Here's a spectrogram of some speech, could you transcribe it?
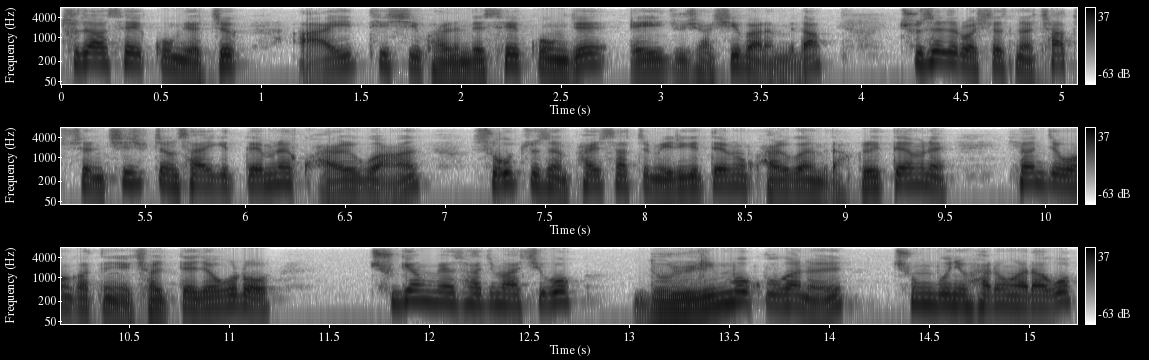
투자 세액공제 즉 ITC 관련된 세액공제 A 주시하시기 바랍니다. 추세대로 하셨습니다. 차트 추세는 70.4이기 때문에 과열관, 수급 추세는 84.1이기 때문에 과열관입니다. 그렇기 때문에 현재 구간 같은 경우 절대적으로 추격 매수하지 마시고 눌림목 구간을 충분히 활용하라고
